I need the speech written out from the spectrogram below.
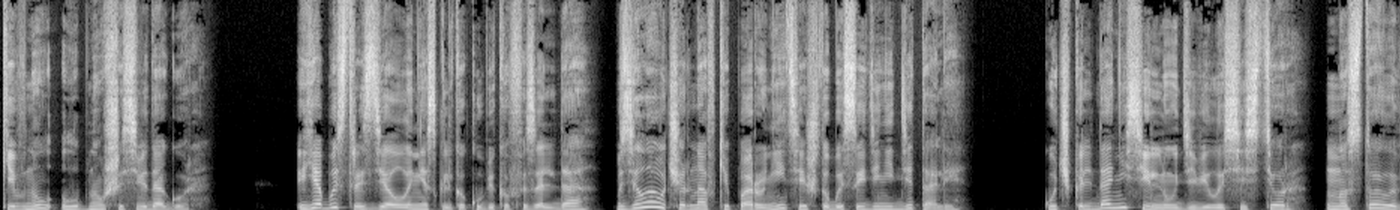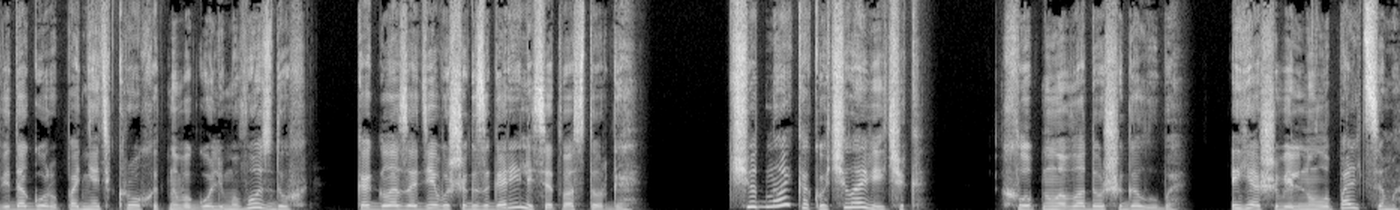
Кивнул, улыбнувшись Видогор. Я быстро сделала несколько кубиков изо льда, взяла у чернавки пару нитей, чтобы соединить детали. Кучка льда не сильно удивила сестер, но стоило Видогору поднять крохотного голема воздух, как глаза девушек загорелись от восторга. «Чудной какой человечек!» — хлопнула в ладоши голуба. Я шевельнула пальцем.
